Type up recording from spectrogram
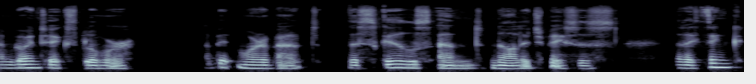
I'm going to explore a bit more about the skills and knowledge bases that I think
